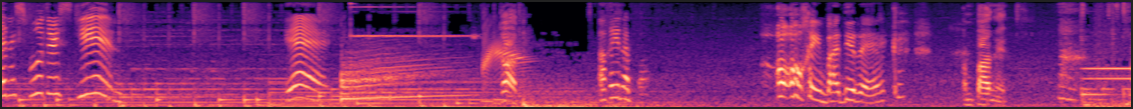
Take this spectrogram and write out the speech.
and smoother skin. Yeah. Cut! Okay na po. O, okay ba, Direk? Ang pangit.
